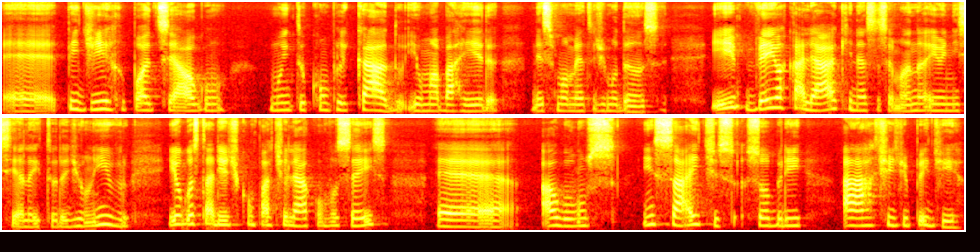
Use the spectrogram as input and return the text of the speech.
é, pedir pode ser algo muito complicado e uma barreira nesse momento de mudança. E veio a calhar que nessa semana eu iniciei a leitura de um livro e eu gostaria de compartilhar com vocês é, alguns insights sobre a arte de pedir.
